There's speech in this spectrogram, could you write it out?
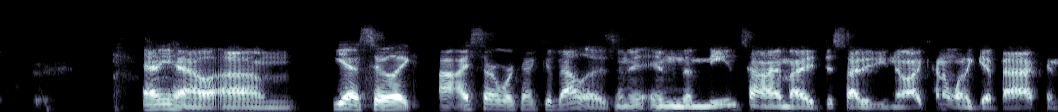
anyhow, um, yeah. So like I started working at Cabela's, and in the meantime, I decided, you know, I kind of want to get back and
